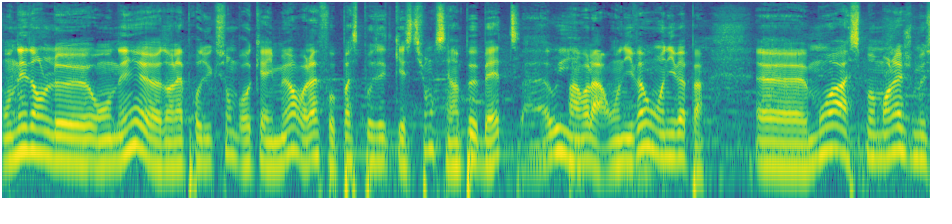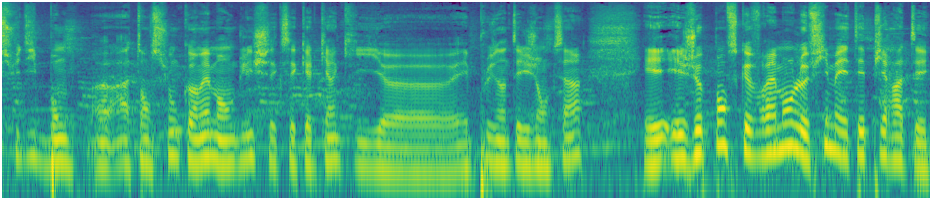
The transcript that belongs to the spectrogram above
on est dans le on est euh, dans la production Brockheimer, voilà, faut pas se poser de questions, c'est un peu bête. Bah oui. Enfin voilà, on y va ou on n'y va pas. Euh, moi à ce moment-là, je me suis dit bon, attention quand même, Anglish, c'est que c'est quelqu'un qui est plus intelligent que ça. Et, et je pense que vraiment le film a été piraté.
